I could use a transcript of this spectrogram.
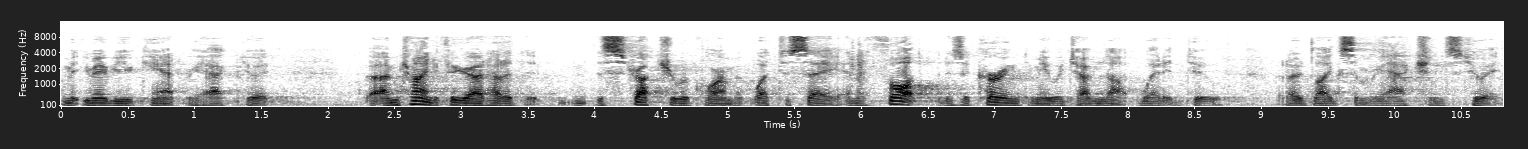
Maybe you can't react to it. I'm trying to figure out how to, the structure requirement, what to say. And a thought that is occurring to me, which I'm not wedded to, but I'd like some reactions to it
